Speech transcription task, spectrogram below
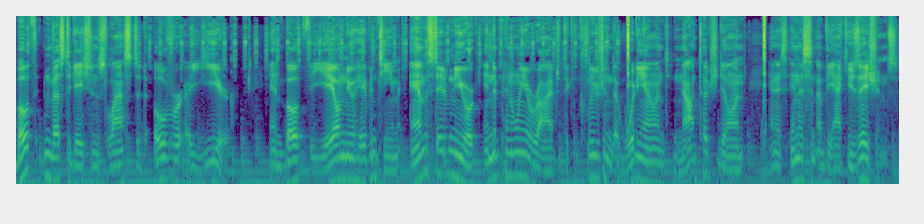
Both investigations lasted over a year, and both the Yale New Haven team and the state of New York independently arrived at the conclusion that Woody Allen did not touch Dylan and is innocent of the accusations.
